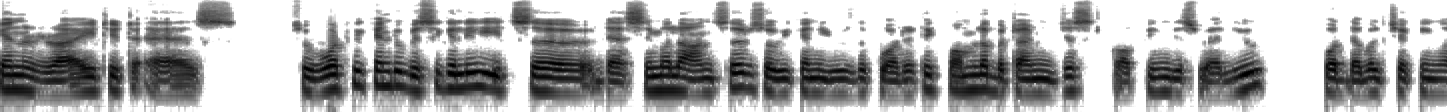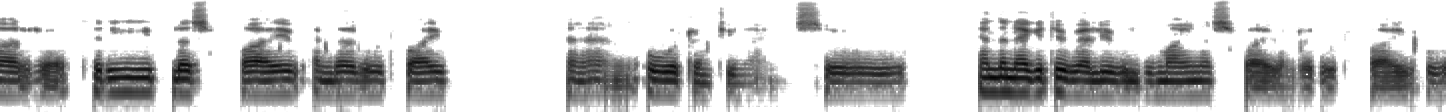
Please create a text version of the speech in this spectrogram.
can write it as so what we can do basically it's a decimal answer so we can use the quadratic formula but I'm just copying this value for double checking our uh, 3 plus 5 under root 5 and over 29 so and the negative value will be minus 5 under root 5 over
